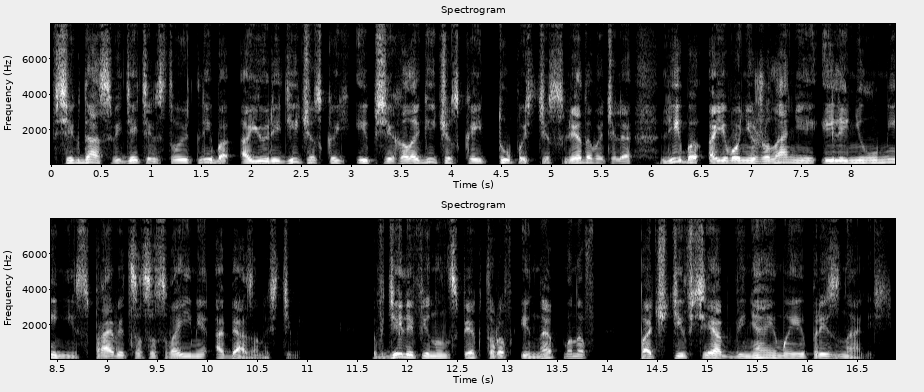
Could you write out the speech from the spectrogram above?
всегда свидетельствует либо о юридической и психологической тупости следователя, либо о его нежелании или неумении справиться со своими обязанностями. В деле фининспекторов и Непманов почти все обвиняемые признались.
